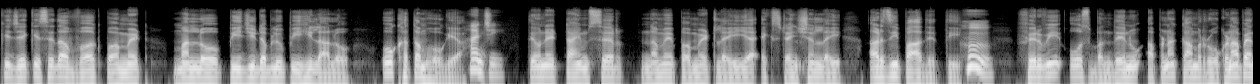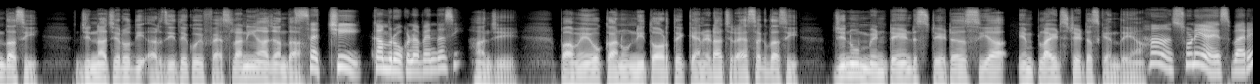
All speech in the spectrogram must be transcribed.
ਕਿ ਜੇ ਕਿਸੇ ਦਾ ਵਰਕ ਪਰਮਿਟ ਮੰਨ ਲਓ ਪੀਜੀਡਬਲਯੂਪੀ ਹੀ ਲਾ ਲਓ ਉਹ ਖਤਮ ਹੋ ਗਿਆ। ਹਾਂਜੀ। ਤੇ ਉਹਨੇ ਟਾਈਮ ਸਿਰ ਨਵੇਂ ਪਰਮਿਟ ਲਈ ਜਾਂ ਐਕਸਟੈਂਸ਼ਨ ਲਈ ਅਰਜ਼ੀ ਪਾ ਦਿੱਤੀ। ਹੂੰ। ਫਿਰ ਵੀ ਉਸ ਬੰਦੇ ਨੂੰ ਆਪਣਾ ਕੰਮ ਰੋਕਣਾ ਪੈਂਦਾ ਸੀ ਜਿੰਨਾ ਚਿਰ ਉਹਦੀ ਅਰਜ਼ੀ ਤੇ ਕੋਈ ਫੈਸਲਾ ਨਹੀਂ ਆ ਜਾਂਦਾ। ਸੱਚੀ ਕੰਮ ਰੋਕਣਾ ਪੈਂਦਾ ਸੀ? ਹਾਂਜੀ। ਭਾਵੇਂ ਉਹ ਕਾਨੂੰਨੀ ਤੌਰ ਤੇ ਕੈਨੇਡਾ 'ਚ ਰਹਿ ਸਕਦਾ ਸੀ ਜਿਹਨੂੰ ਮੇਨਟੇਨਡ ਸਟੇਟਸ ਜਾਂ ਇੰਪਲਾਈਡ ਸਟੇਟਸ ਕਹਿੰਦੇ ਆ। ਹਾਂ ਸੁਣਿਆ ਇਸ ਬਾਰੇ?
